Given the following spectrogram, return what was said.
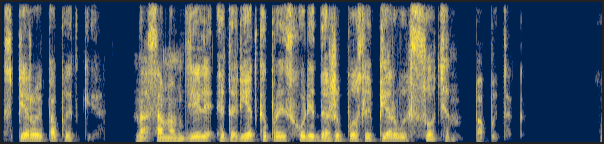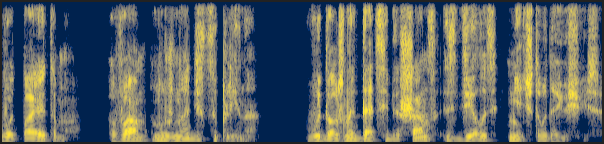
с первой попытки. На самом деле это редко происходит даже после первых сотен попыток. Вот поэтому вам нужна дисциплина. Вы должны дать себе шанс сделать нечто выдающееся.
